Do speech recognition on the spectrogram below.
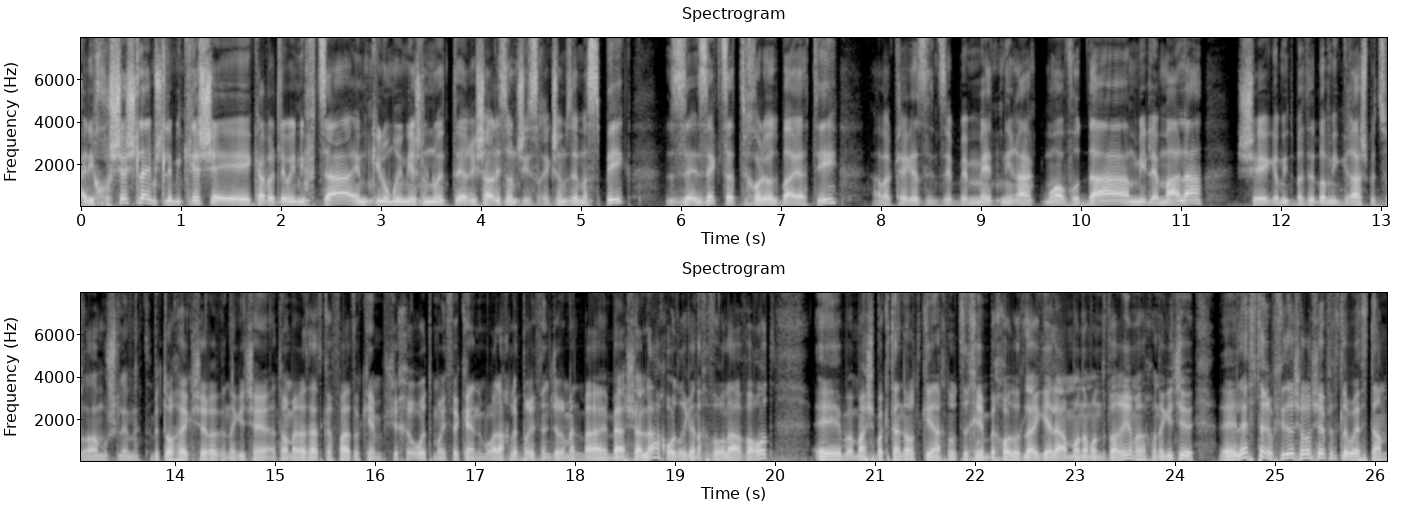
אני חושש להם שלמקרה שקאברט לוין נפצע, הם כאילו אומרים, יש לנו את אה, רישרליסון שישחק שם, זה מספיק. זה, זה קצת יכול להיות בעייתי, אבל כרגע זה, זה באמת נראה כמו עבודה מלמעלה. שגם מתבטאת במגרש בצורה מושלמת. בתוך ההקשר הזה נגיד שאתה אומר את ההתקפה הזו כי הם שחררו את מויסה קן והוא הלך לפריס סן ג'רמן ב- בהשאלה, אנחנו עוד רגע נחזור להעברות. אה, ממש בקטנות כי אנחנו צריכים בכל זאת להגיע להמון המון דברים, אנחנו נגיד שלסטר הפסידה 3-0 לווסטאם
